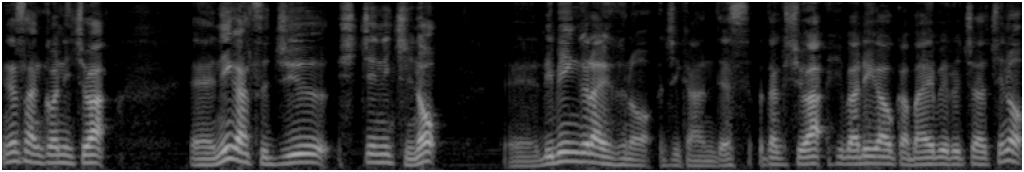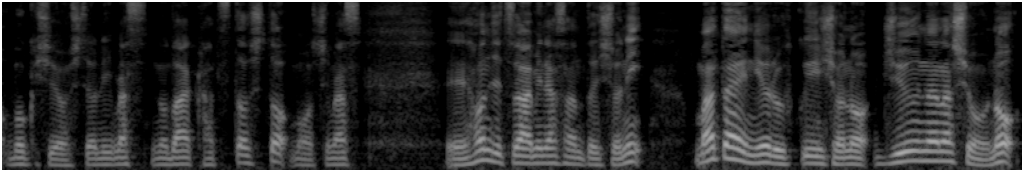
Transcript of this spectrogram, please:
皆さんこんにちは。2月17日のリビングライフの時間です。私はひばりが丘バイベルチャーチの牧師をしております。野田勝利と申します。本日は皆さんと一緒にマタイによる福音書の17章の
